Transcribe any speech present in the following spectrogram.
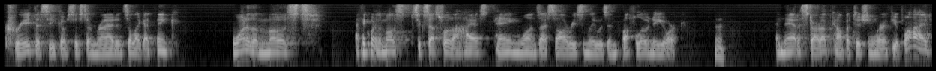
create this ecosystem, right? And so, like, I think one of the most, I think one of the most successful, the highest paying ones I saw recently was in Buffalo, New York. Hmm. And they had a startup competition where if you applied,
